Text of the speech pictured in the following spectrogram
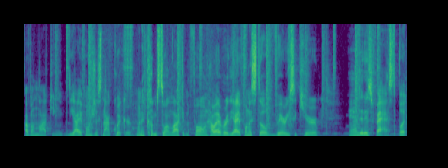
of unlocking. The iPhone's just not quicker when it comes to unlocking the phone. However, the iPhone is still very secure and it is fast, but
